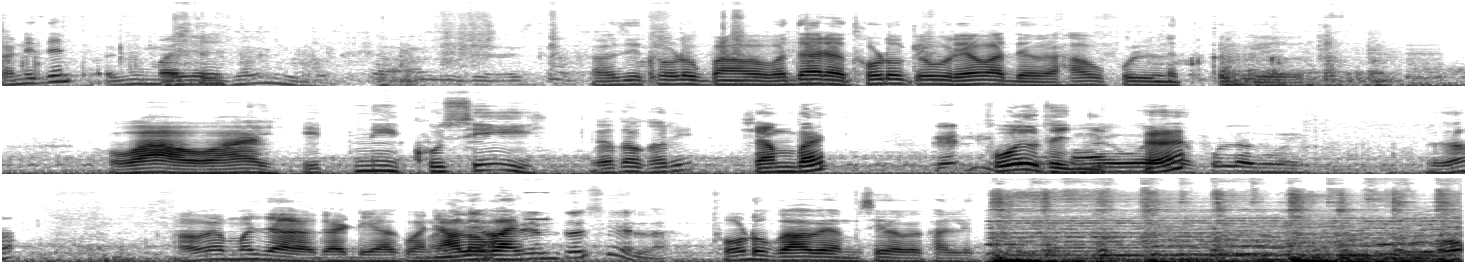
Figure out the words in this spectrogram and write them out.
કરી દે હજી? થોડુંક પણ વધારે થોડુંક એવું રહેવા દેવે હાવ ફૂલ નથી કરવી વાહ ભાઈ ઇતની ખુશી. જો તો ખરી. શ્યામભાઈ? કેટલી? ફૂલ થઈ ગઈ. હે ફૂલ જ હોય. હવે મજા આવે ગાડી હાંકવાની. હાલો ભાઈ. એમ તો છે થોડુંક આવે એમ છે હવે ખાલી. તો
